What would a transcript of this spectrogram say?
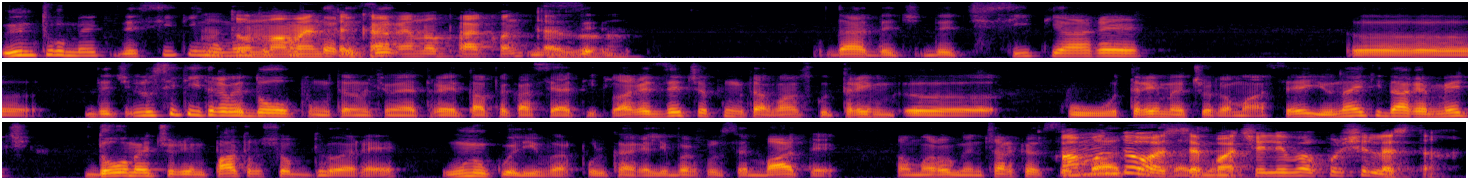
într-un meci de City în Într-un moment în care nu prea contează. Da, da deci, deci City are... Uh, deci lui City trebuie două puncte în ultimele trei etape ca să ia titlul. Are 10 puncte avans cu 3, uh, cu 3 meciuri rămase. United are meci, două meciuri în 48 de ore, unul cu Liverpool, care Liverpool se bate, sau mă rog, încearcă să Amândouă se bat, și Liverpool și Leicester.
